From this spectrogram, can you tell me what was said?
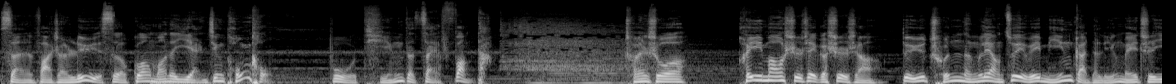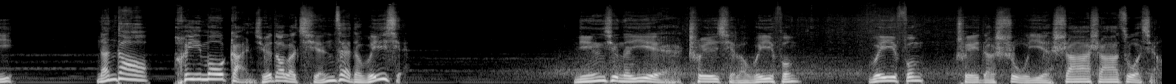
散发着绿色光芒的眼睛瞳孔，不停的在放大。传说，黑猫是这个世上对于纯能量最为敏感的灵媒之一。难道黑猫感觉到了潜在的危险？宁静的夜吹起了微风，微风吹得树叶沙沙作响。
